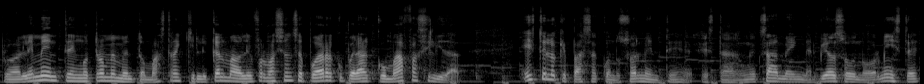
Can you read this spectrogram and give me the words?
Probablemente en otro momento más tranquilo y calmado la información se pueda recuperar con más facilidad. Esto es lo que pasa cuando usualmente estás en un examen nervioso, no dormiste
